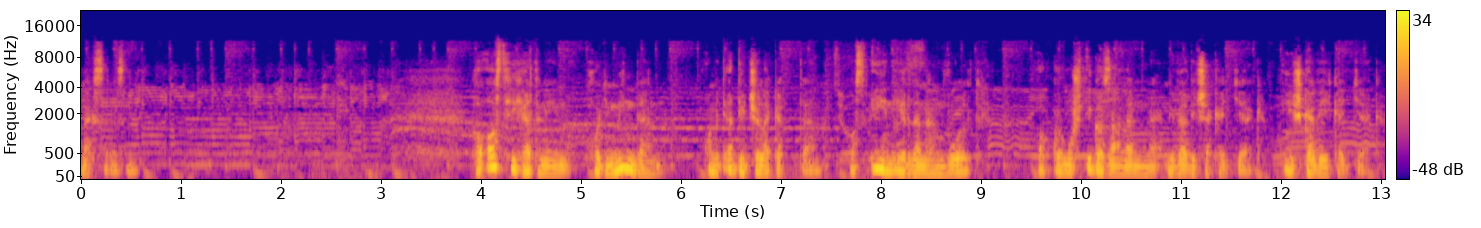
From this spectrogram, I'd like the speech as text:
megszerezni. Ha azt hihetném, hogy minden, amit eddig cselekedtem, az én érdemem volt, akkor most igazán lenne, mivel dicsekedjek és kevékedjek.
